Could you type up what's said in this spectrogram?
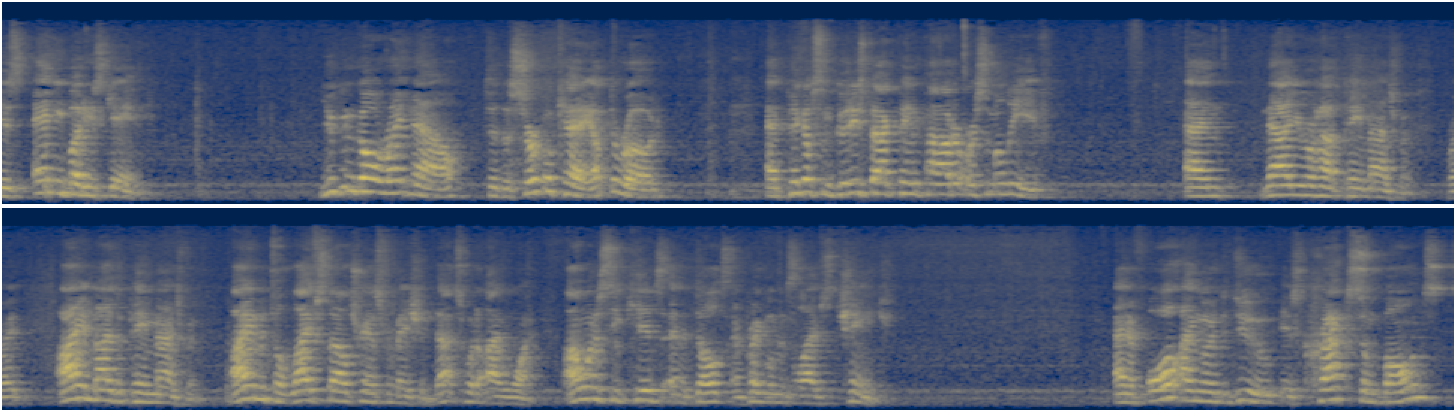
is anybody's game. You can go right now to the Circle K up the road and pick up some Goody's back pain powder or some Aleve, and now you will have pain management, right? I am not into pain management. I am into lifestyle transformation. That's what I want. I want to see kids and adults and pregnant women's lives change. And if all I'm going to do is crack some bones,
